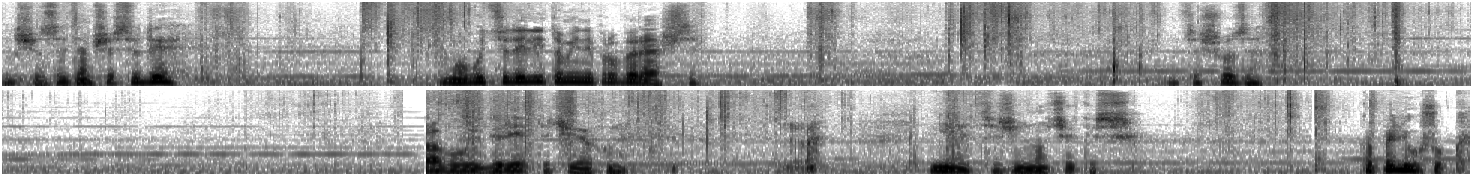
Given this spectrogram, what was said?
Ну що, зайдемо ще сюди. Мабуть, сюди літом і не проберешся. Це що за крабові берети чи як вони? Ні, це жіноча якась капелюшок.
